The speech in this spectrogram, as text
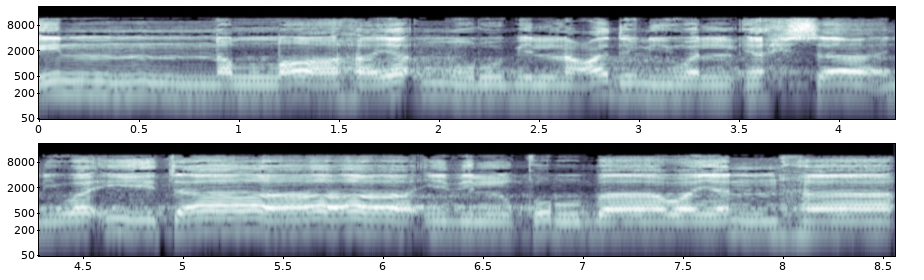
إن الله يأمر بالعدل والإحسان وإيتاء ذي القربى وينهى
